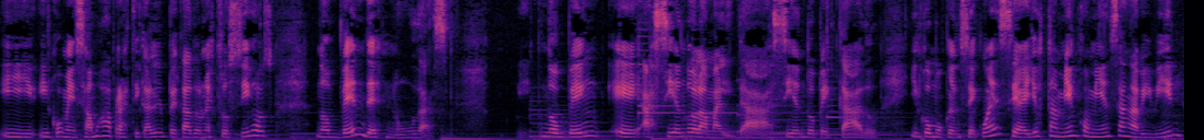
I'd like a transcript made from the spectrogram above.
y, comenzamos a practicar el pecado, nuestros hijos nos ven desnudas nos ven eh, haciendo la maldad, haciendo pecado y como consecuencia ellos también comienzan a vivir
